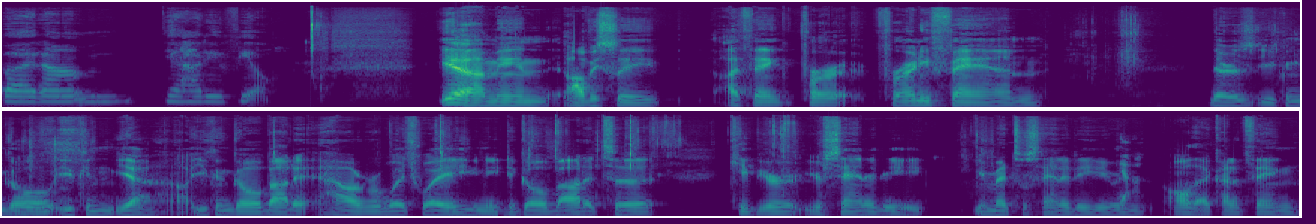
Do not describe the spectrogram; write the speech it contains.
But um, yeah, how do you feel? Yeah, I mean, obviously, I think for for any fan, there's you can go, you can yeah, uh, you can go about it however which way you need to go about it to keep your your sanity, your mental sanity, and Yeah. all that kind of thing.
